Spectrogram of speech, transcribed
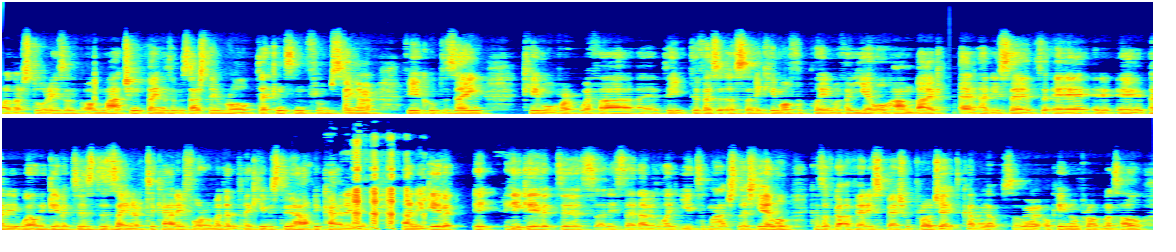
other stories of, of, matching things, it was actually Rob Dickinson from Singer Vehicle Design came over with a, to, to, visit us, and he came off the plane with a yellow handbag, uh, and he said, uh, uh, uh, well, he gave it to his designer to carry for him. I didn't think he was too happy carrying it, and he gave it he, he gave it to us, and he said, I would like you to match this yellow because I've got a very special project coming up. So we were okay, no problem at all,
